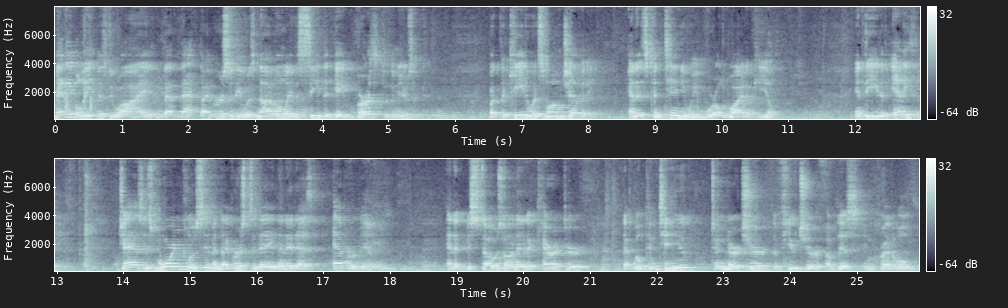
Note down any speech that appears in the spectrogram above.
Many believe, as do I, that that diversity was not only the seed that gave birth to the music, but the key to its longevity and its continuing worldwide appeal. Indeed, if anything, jazz is more inclusive and diverse today than it has ever been. And it bestows on it a character that will continue to nurture the future of this incredible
